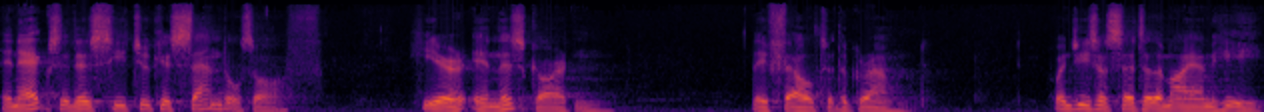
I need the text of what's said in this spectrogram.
In Exodus, he took his sandals off here in this garden, they fell to the ground. When Jesus said to them, I am He,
